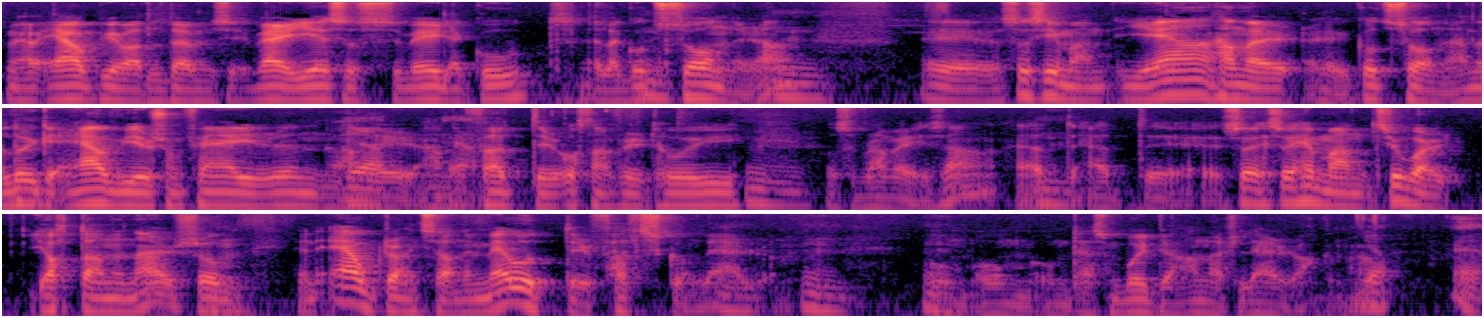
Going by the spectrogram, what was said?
Som jeg har avbjøret til dømens, vær Jesus veldig god, eller god soner, ja. Mm Eh så ser man ja han var Guds son han är lika ärvig som fären och han är han är född utanför mm. och så fram så att att så så hemma man tror jottan är som en avgränsande motor falskon lärum om om om det som borde annars lär ja ja.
